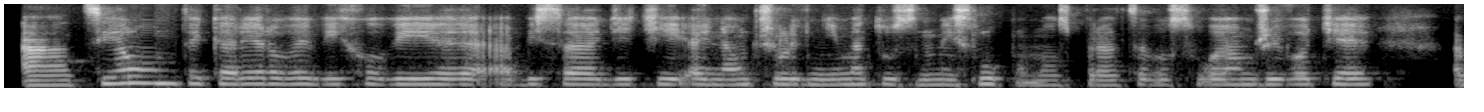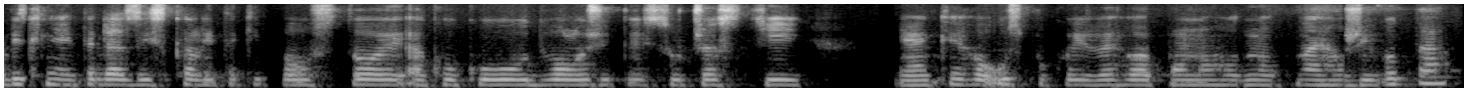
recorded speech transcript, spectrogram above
A cieľom tej kariérovej výchovy je, aby sa deti aj naučili vnímať tú zmysluplnosť práce vo svojom živote, aby k nej teda získali taký postoj ako ku dôležitej súčasti nejakého uspokojivého a plnohodnotného života.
